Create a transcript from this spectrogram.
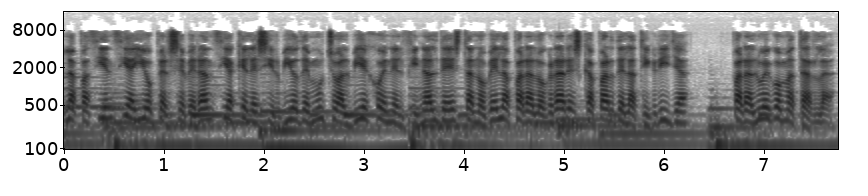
la paciencia y o perseverancia que le sirvió de mucho al viejo en el final de esta novela para lograr escapar de la tigrilla, para luego matarla.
